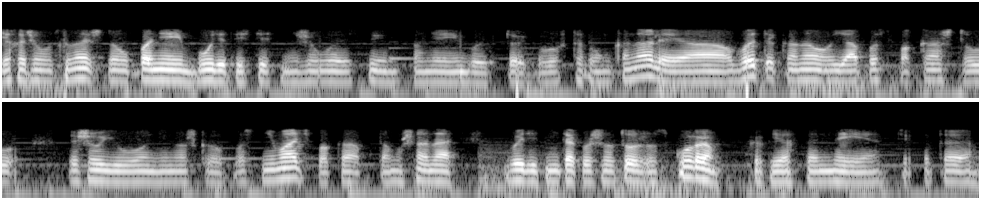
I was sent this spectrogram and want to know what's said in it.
я хочу вам сказать, что по ней будет, естественно, живой стрим, по ней будет только во втором канале, а в этот канал я просто пока что решил его немножко поснимать пока, потому что она выйдет не так уж и тоже скоро, как и остальные, которые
